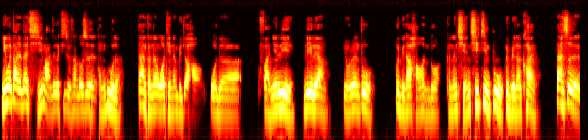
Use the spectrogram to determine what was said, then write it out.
因为大家在骑马这个基础上都是同步的，但可能我体能比较好，我的反应力、力量、柔韧度。会比他好很多，可能前期进步会比他快，但是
